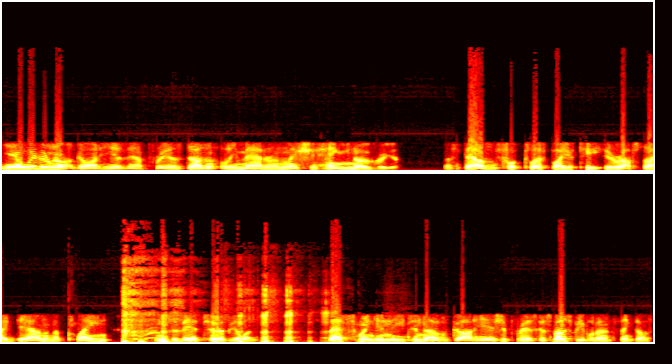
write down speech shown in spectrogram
Yeah, whether or not God hears our prayers doesn't really matter unless you're hanging over you a thousand foot cliff by your teeth. You're upside down in a plane in severe turbulence. That's when you need to know if God hears your prayers, because most people don't think of.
